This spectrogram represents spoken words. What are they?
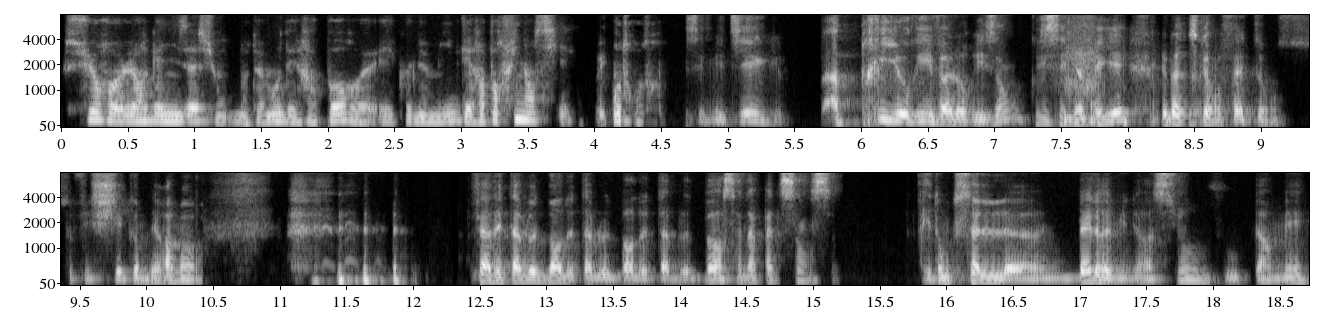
sur l'organisation, notamment des rapports euh, économiques, des rapports financiers, entre autres. Ces métiers a priori valorisants, c'est bien payé, mais parce qu'en fait, on se fait chier comme des rats Faire des tableaux de bord, de tableaux de bord, de tableaux de bord, ça n'a pas de sens. Et donc, seule euh, une belle rémunération vous permet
